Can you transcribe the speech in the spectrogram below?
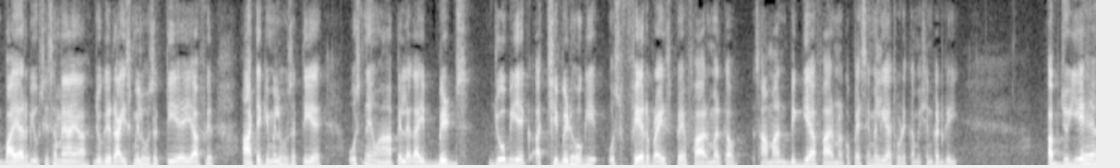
बायर भी उसी समय आया, जो कि राइस मिल हो सकती है या फिर आटे की मिल हो सकती है। उसने वहाँ पे लगाई बिड्स जो भी एक अच्छी बिड होगी, उस फेयर प्राइस पे फार्मर का सामान बिक गया फार्मर को पैसे मिल गया, थोड़े कमीशन कट गई। अब जो ये है,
